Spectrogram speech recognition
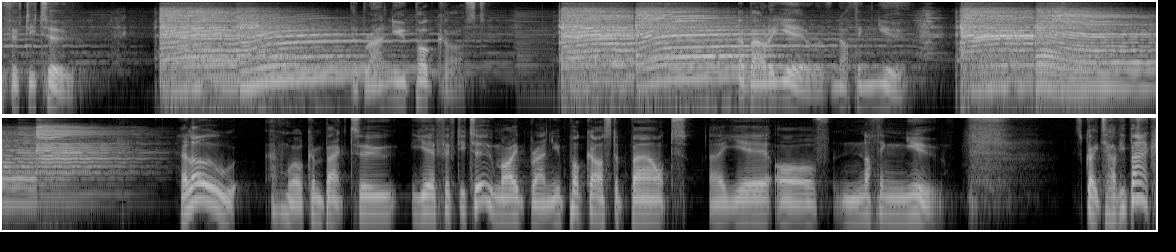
52. The brand new podcast. About a year of nothing new. Hello, and welcome back to Year 52, my brand new podcast about a year of nothing new. Great to have you back.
